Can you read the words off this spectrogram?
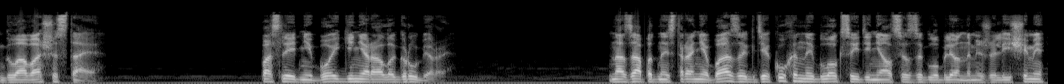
Глава шестая. Последний бой генерала Грубера. На западной стороне базы, где кухонный блок соединялся с заглубленными жилищами,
